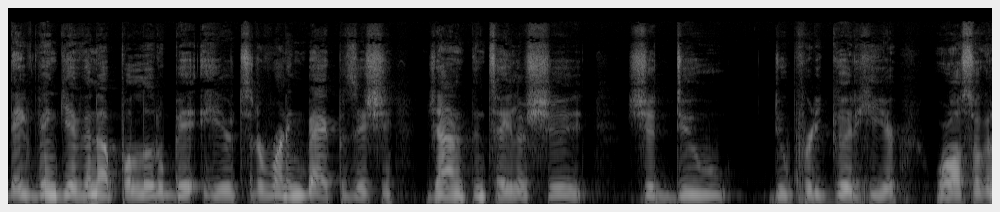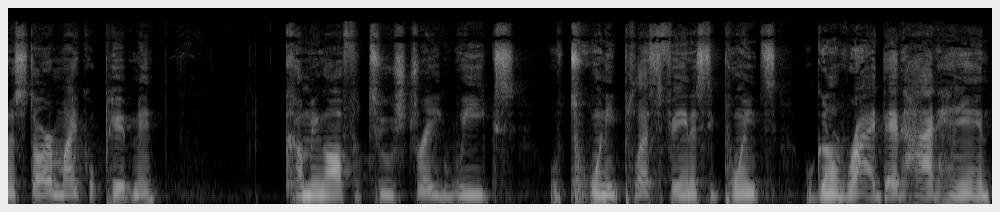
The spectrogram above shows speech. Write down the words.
they've been giving up a little bit here to the running back position. Jonathan Taylor should should do do pretty good here. We're also gonna start Michael Pittman, coming off of two straight weeks with 20 plus fantasy points. We're gonna ride that hot hand.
